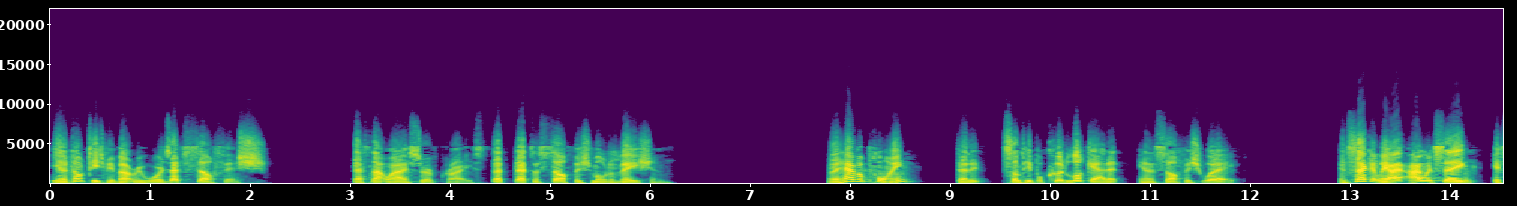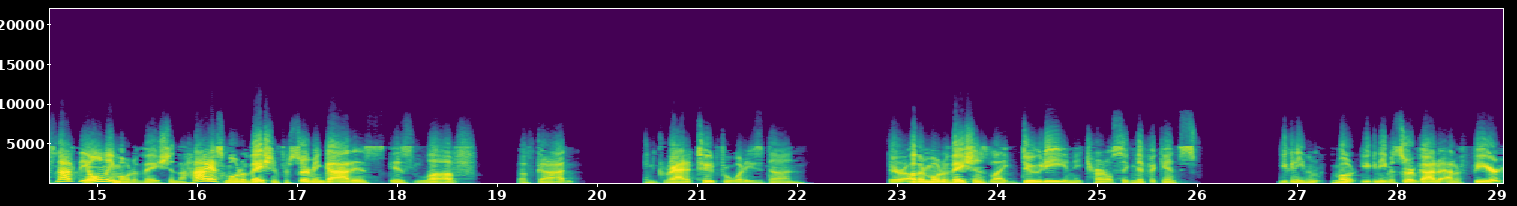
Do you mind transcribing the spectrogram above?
you know, don't teach me about rewards. That's selfish. That's not why I serve Christ. That, that's a selfish motivation. They have a point that it, some people could look at it in a selfish way. And secondly, I, I, would say it's not the only motivation. The highest motivation for serving God is, is love of God and gratitude for what He's done. There are other motivations like duty and eternal significance. You can even you can even serve God out of fear.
